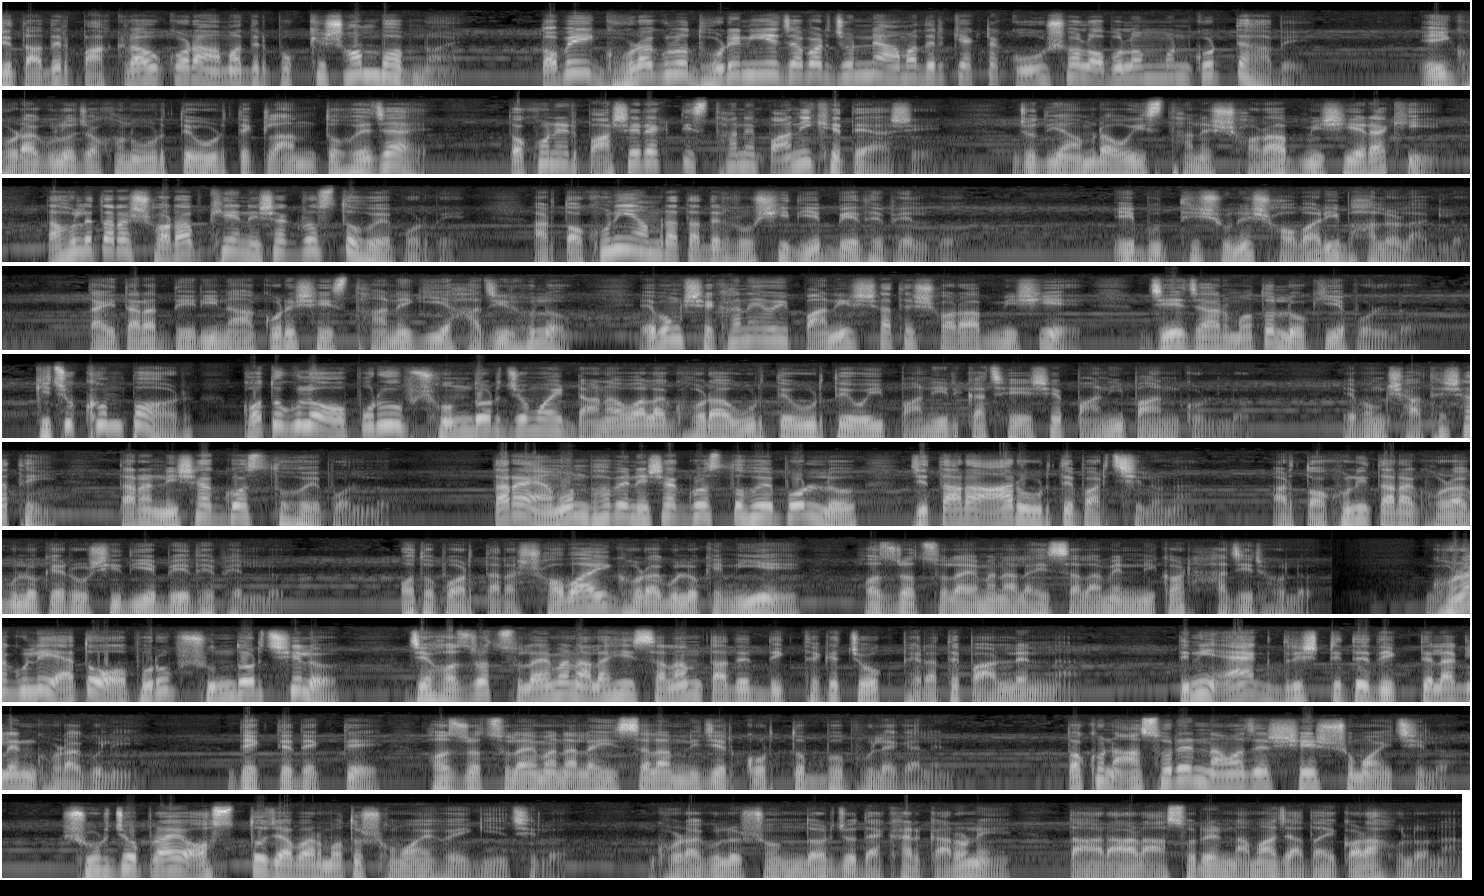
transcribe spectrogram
যে তাদের পাকড়াও করা আমাদের পক্ষে সম্ভব নয়। তবে এই ঘোড়াগুলো ধরে নিয়ে যাবার জন্য আমাদেরকে একটা কৌশল অবলম্বন করতে হবে। এই ঘোড়াগুলো যখন উড়তে উড়তে ক্লান্ত হয়ে যায়, তখন এর পাশের একটি স্থানে পানি খেতে আসে। যদি আমরা ওই স্থানে শরাব মিশিয়ে রাখি, তাহলে তারা শরাব খেয়ে নেশাগ্রস্ত হয়ে পড়বে, আর তখনই আমরা তাদের রশি দিয়ে বেঁধে ফেলব। এই বুদ্ধি শুনে সবারই ভালো লাগল। তাই তারা দেরি না করে সেই স্থানে গিয়ে হাজির হলো এবং সেখানে ওই পানির সাথে শরাব মিশিয়ে যে যার মতো লকিয়ে পড়ল। কিছুক্ষণ পর কতগুলো অপরূপ সৌন্দর্যময় ডানাওয়ালা ঘোড়া উড়তে উড়তে ওই পানির কাছে এসে পানি পান করল এবং সাথে সাথেই তারা নেশাগ্রস্ত হয়ে পড়ল। তারা এমনভাবে নেশাগ্রস্ত হয়ে পড়ল যে তারা আর উড়তে পারছিল না, আর তখনই তারা ঘোড়াগুলোকে রশি দিয়ে বেঁধে ফেলল। অতপর তারা সবাই ঘোড়াগুলোকে নিয়ে হজরত সুলাইমান আলাহিসাল্লামের নিকট হাজির হল। ঘোড়াগুলি এত অপরূপ সুন্দর ছিল যে হজরত সুলাইমান আলাহি সালাম তাদের দিক থেকে চোখ ফেরাতে পারলেন না। তিনি এক দৃষ্টিতে দেখতে লাগলেন ঘোড়াগুলি। দেখতে দেখতে হজরত সুলাইমান আলাহিসাল্লাম নিজের কর্তব্য ভুলে গেলেন। তখন আসরের নামাজের শেষ সময় ছিল। সূর্য প্রায় অস্ত যাবার মতো সময় হয়ে গিয়েছিল। ঘোড়াগুলোর সৌন্দর্য দেখার কারণে তার আর আসরের নামাজ আদায় করা হলো না।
